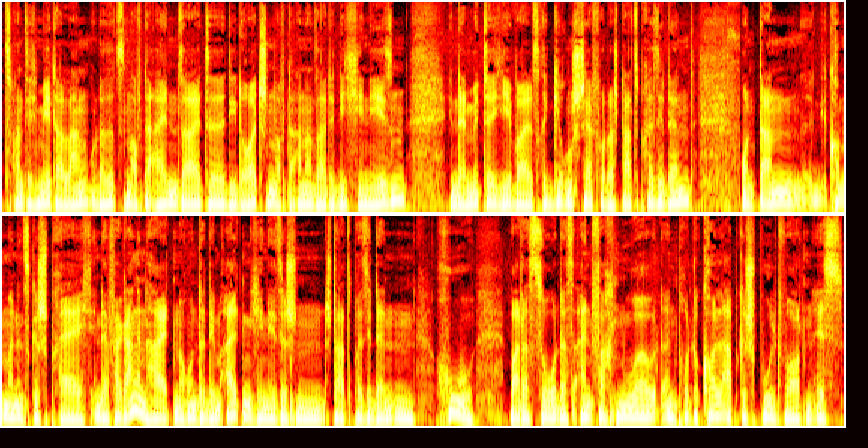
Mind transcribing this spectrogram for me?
20 Meter lang. Und da sitzen auf der einen Seite die Deutschen, auf der anderen Seite die Chinesen. In der Mitte jeweils Regierungschef oder Staatspräsident. Und dann kommt man ins Gespräch. In der Vergangenheit, noch unter dem alten chinesischen Staatspräsidenten Hu, war das so, dass einfach nur ein Protokoll abgespult worden ist.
